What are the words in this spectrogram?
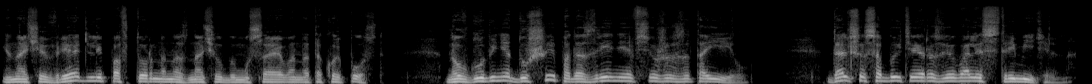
иначе вряд ли повторно назначил бы Мусаева на такой пост. Но в глубине души подозрение все же затаил. Дальше события развивались стремительно.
